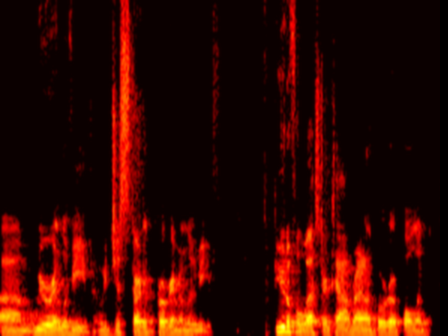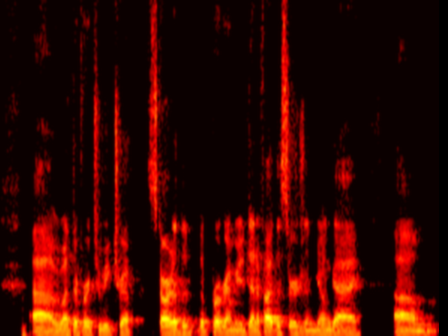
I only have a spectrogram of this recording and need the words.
Um, we were in Lviv and we just started the program in Lviv. Beautiful Western town right on the border of Poland. Uh, we went there for a two week trip, started the, the program. We identified the surgeon, young guy. Um,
